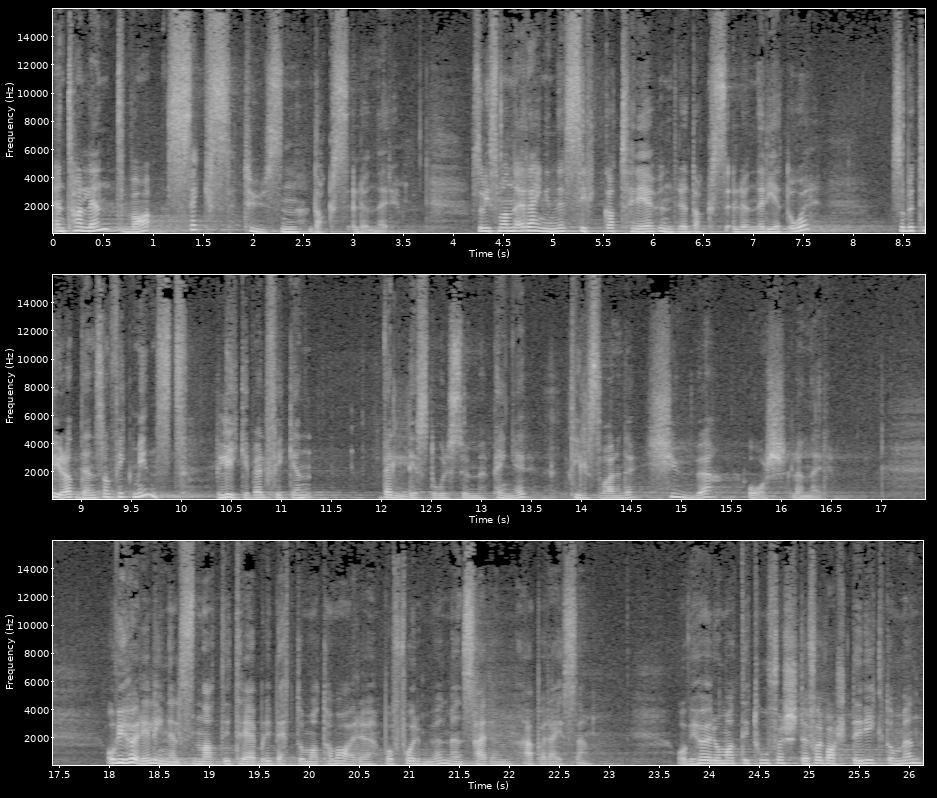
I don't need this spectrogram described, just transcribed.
En talent var 6000 dagslønner. Så hvis man regner ca. 300 dagslønner i et år, så betyr det at den som fikk minst, likevel fikk en veldig stor sum penger, tilsvarende 20 årslønner. Og Vi hører i lignelsen at de tre blir bedt om å ta vare på formuen mens Herren er på reise. Og vi hører om at de to første forvalter rikdommen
